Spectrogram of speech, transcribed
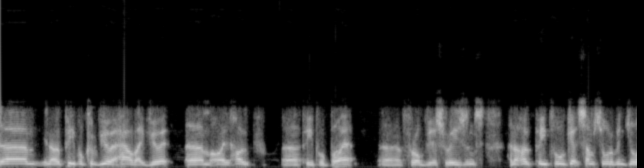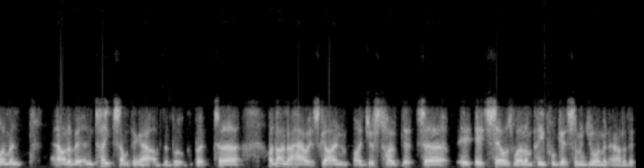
um, you know, people can view it how they view it. Um, I hope uh, people buy it uh, for obvious reasons, and I hope people get some sort of enjoyment out of it and take something out of the book. But uh, I don't know how it's going. I just hope that uh, it, it sells well and people get some enjoyment out of it.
